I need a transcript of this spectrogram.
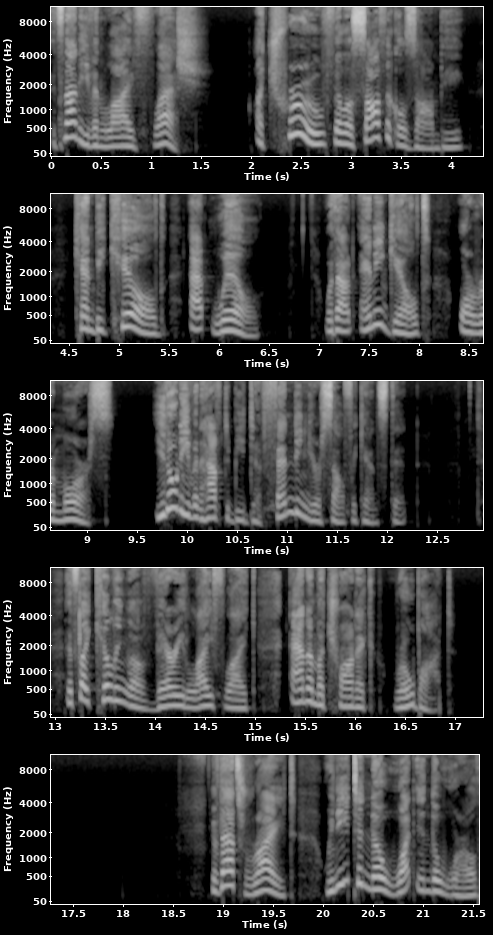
It's not even live flesh. A true philosophical zombie can be killed at will without any guilt or remorse. You don't even have to be defending yourself against it. It's like killing a very lifelike animatronic robot. If that's right, we need to know what in the world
